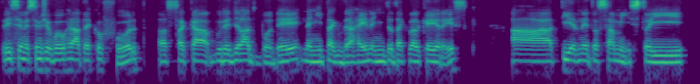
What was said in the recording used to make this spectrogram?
který si myslím, že budou hrát jako furt. A Saka bude dělat body, není tak drahý, není to tak velký risk. A Tierney to samý, stojí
